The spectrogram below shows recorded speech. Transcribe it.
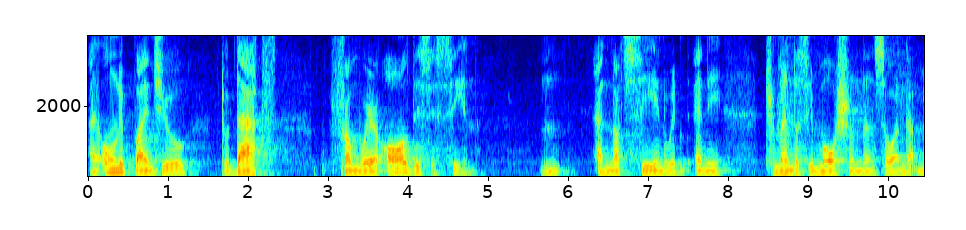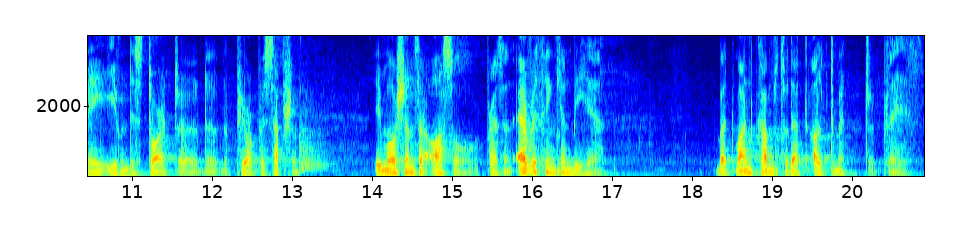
I only point you to that from where all this is seen, hmm? and not seen with any tremendous emotion and so on that may even distort uh, the, the pure perception. Emotions are also present. Everything can be here. But one comes to that ultimate place.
